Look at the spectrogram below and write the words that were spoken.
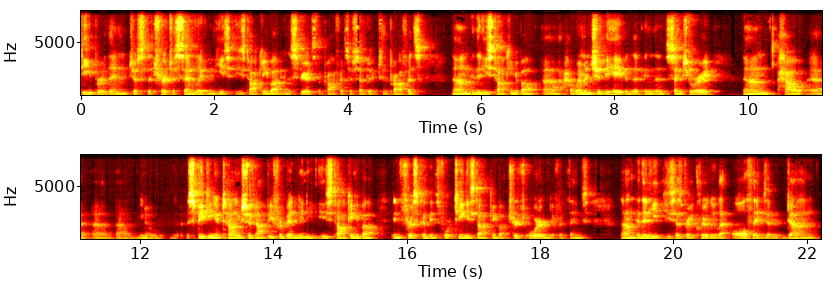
deeper than just the church assembly. I mean, he's he's talking about in the spirits the prophets are subject to the prophets, um, and then he's talking about uh, how women should behave in the in the sanctuary, um, how uh, uh, uh you know speaking in tongues should not be forbidden. And he, he's talking about in 1 Corinthians 14, he's talking about church order and different things. Um, and then he, he says very clearly, let all things that are done,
